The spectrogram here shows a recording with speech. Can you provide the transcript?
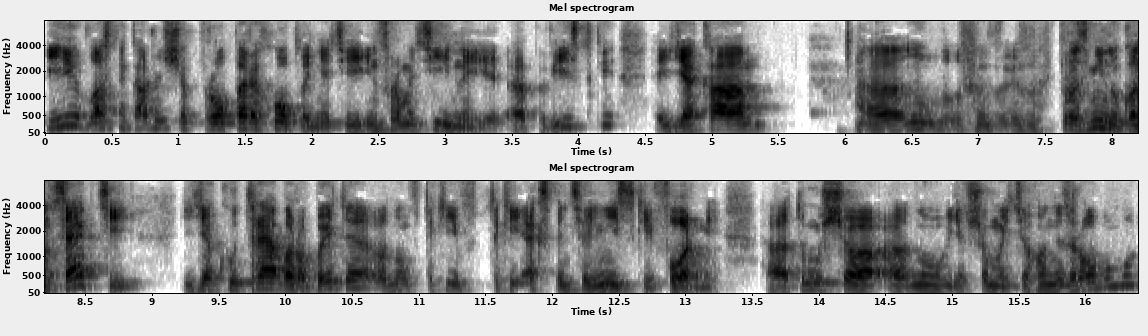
І, власне кажучи, про перехоплення цієї інформаційної повістки, яка ну про зміну концепцій, яку треба робити ну в такій в такій експансіоністській формі, Е, тому що е, ну, якщо ми цього не зробимо,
